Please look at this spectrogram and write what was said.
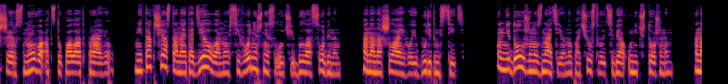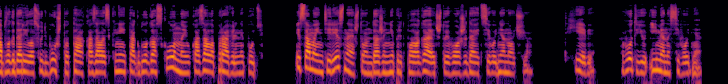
Шер снова отступала от правил. Не так часто она это делала, но сегодняшний случай был особенным. Она нашла его и будет мстить. Он не должен узнать ее, но почувствует себя уничтоженным. Она благодарила судьбу, что та оказалась к ней так благосклонна и указала правильный путь. И самое интересное, что он даже не предполагает, что его ожидает сегодня ночью. Тхеви. Вот ее имя на сегодня.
